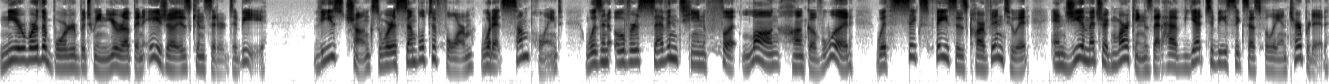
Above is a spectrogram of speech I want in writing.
near where the border between Europe and Asia is considered to be. These chunks were assembled to form what at some point was an over 17 foot long hunk of wood with six faces carved into it and geometric markings that have yet to be successfully interpreted.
